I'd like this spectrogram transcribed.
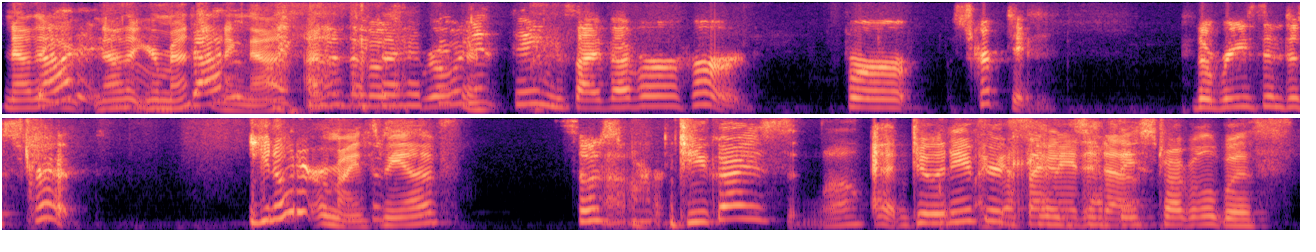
Now that, that you're, now that you're mentioning that, that is like one of the most brilliant either. things I've ever heard for scripting. The reason to script. You know what it reminds me of? So smart. Do you guys? Well, uh, do any of your kids have they struggled with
